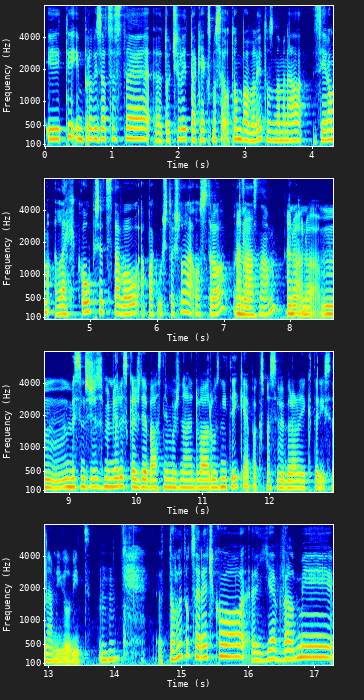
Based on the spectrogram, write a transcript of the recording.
I ty improvizace jste eh, točili tak, jak jsme se o tom bavili, to znamená s jenom lehkou představou a pak už to šlo na ostro, na ano, záznam? Ano, ano. Myslím si, že jsme měli z každé básně možná dva různý takey a pak jsme si vybrali, který se nám líbil víc. Mm-hmm. Tohleto CDčko je velmi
